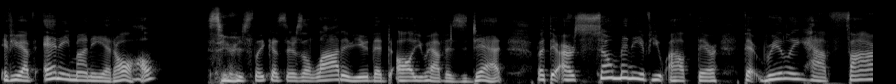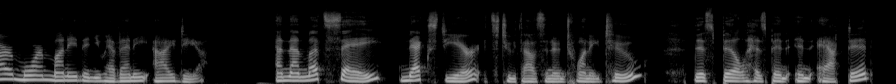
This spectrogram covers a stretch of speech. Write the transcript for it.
If you have any money at all, seriously, because there's a lot of you that all you have is debt, but there are so many of you out there that really have far more money than you have any idea. And then let's say next year, it's 2022, this bill has been enacted,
